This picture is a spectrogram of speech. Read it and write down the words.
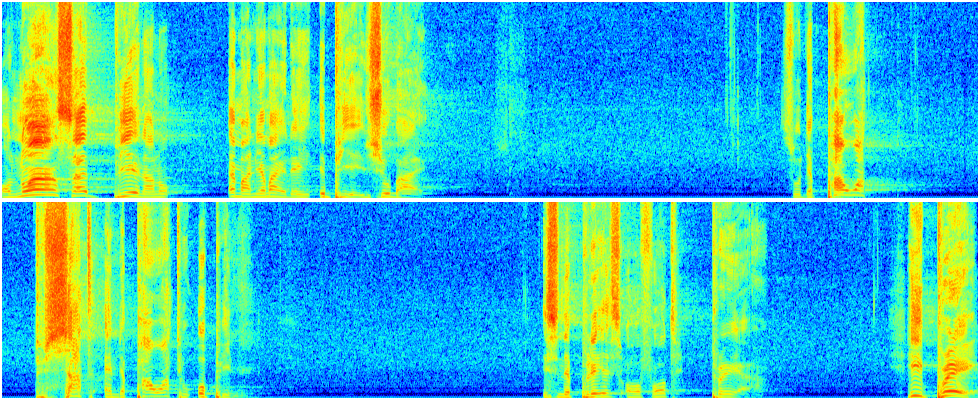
Ɔno asa bie n'ano ɛma nneɛma ayɛ dɛn epie nsuo baa so the power to shut and the power to open is in the place of what prayer. He prayed.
